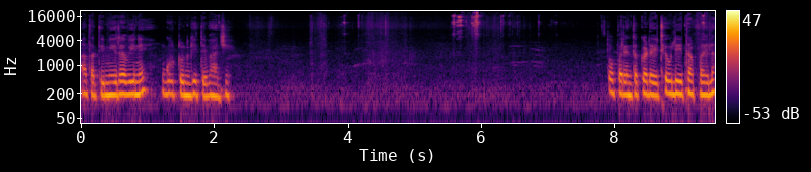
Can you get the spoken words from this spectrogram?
आता ती मी रवीने घुटून घेते भाजी. तोपर्यंत कढई ठेवली तापायला.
